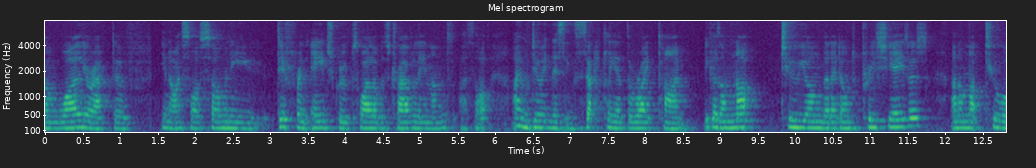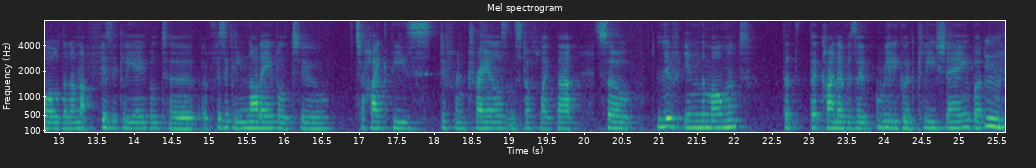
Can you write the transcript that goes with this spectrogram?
young while you're active you know i saw so many different age groups while i was traveling and i thought i'm doing this exactly at the right time because i'm not too young that i don't appreciate it and I'm not too old that I'm not physically able to, uh, physically not able to, to hike these different trails and stuff like that. So live in the moment. That that kind of is a really good cliche, but Mm.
